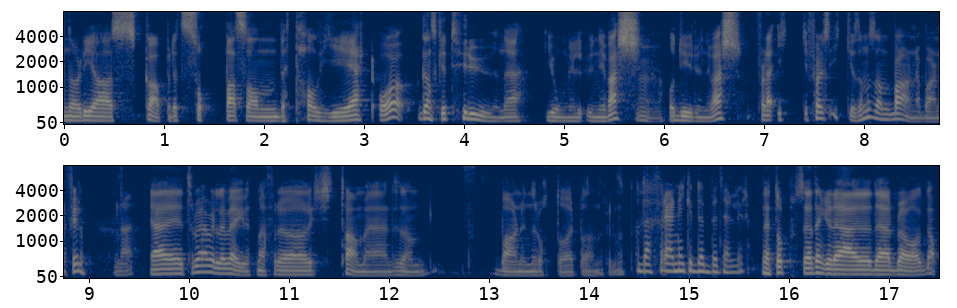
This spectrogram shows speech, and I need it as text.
når de skaper et såpass sånn detaljert og ganske truende jungelunivers og dyreunivers. For det er ikke, føles ikke som en sånn barnebarnefilm. Nei. Jeg tror jeg ville vegret meg for å ta med liksom, barn under åtte år på denne filmen. Og derfor er den ikke dubbet heller. Nettopp. Så jeg tenker det er, det er et bra valg, da.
